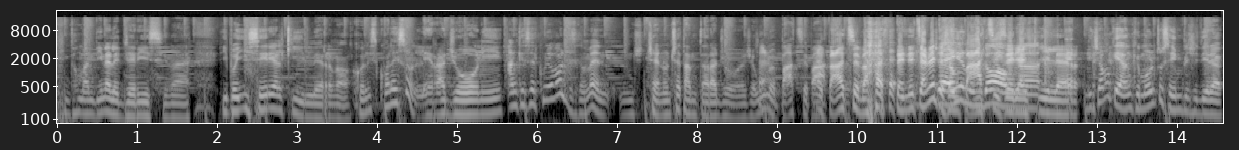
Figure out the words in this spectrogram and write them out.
domandina leggerissima, eh, tipo i serial killer, no? Quali, quali sono le ragioni? Anche se alcune volte secondo me cioè, non c'è tanta ragione, cioè Cioè, uno è pazzo e pazzo. È pazzo e cioè. basta. Tendenzialmente Cioè, sono pazzi i serial una- killer. eh, diciamo che è anche molto semplice dire,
